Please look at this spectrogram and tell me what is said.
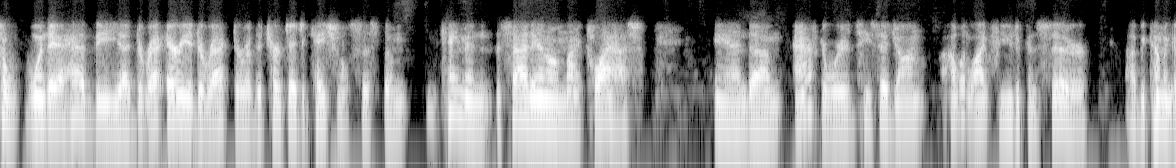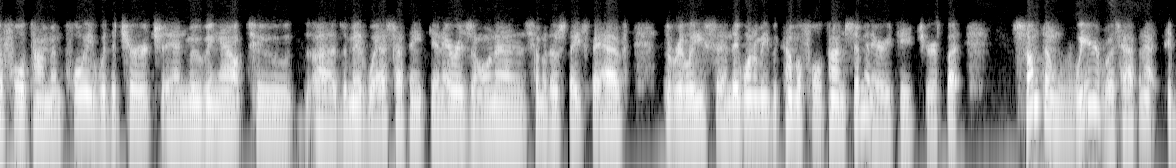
so one day I had the uh, direct, area director of the church educational system came and sat in on my class. And um, afterwards, he said, John, I would like for you to consider uh, becoming a full-time employee with the church and moving out to uh, the Midwest. I think in Arizona and some of those states they have the release, and they wanted me to become a full-time seminary teacher. But something weird was happening. It,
